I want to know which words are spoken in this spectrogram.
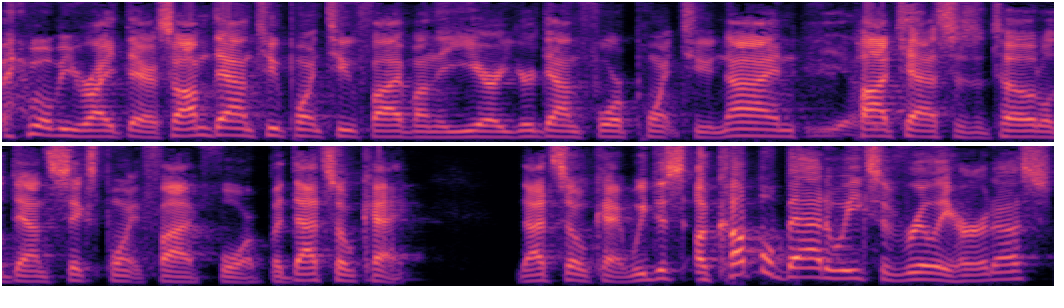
we'll be right there. So I'm down 2.25 on the year. You're down 4.29. Yes. Podcast is a total down 6.54, but that's okay. That's okay. We just a couple bad weeks have really hurt us.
